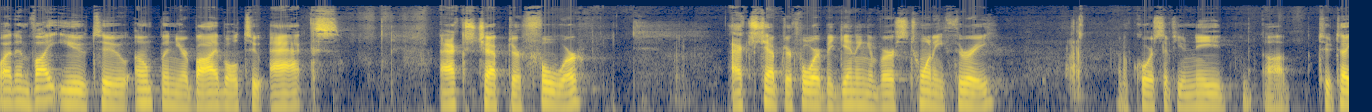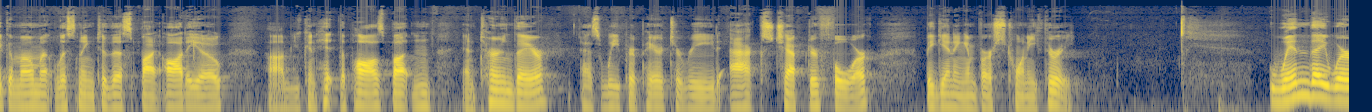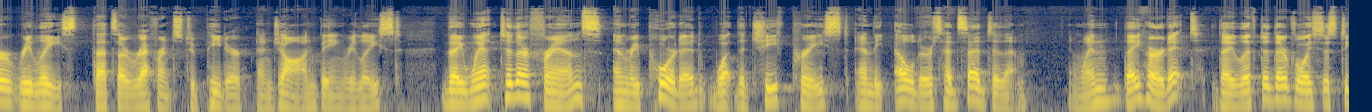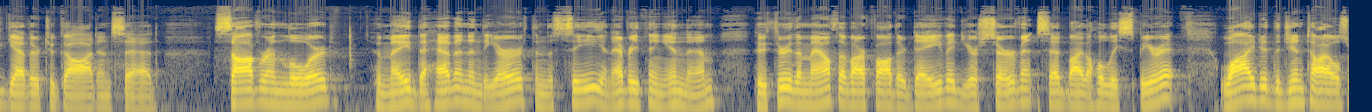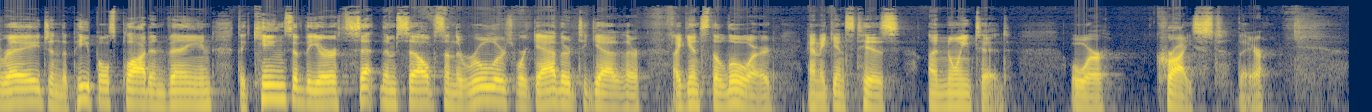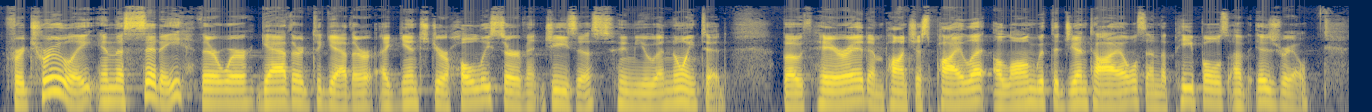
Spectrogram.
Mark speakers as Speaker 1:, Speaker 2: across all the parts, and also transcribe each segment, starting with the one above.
Speaker 1: Well, I'd invite you to open your Bible to Acts, Acts chapter 4. Acts chapter 4, beginning in verse 23. And of course, if you need uh, to take a moment listening to this by audio, um, you can hit the pause button and turn there as we prepare to read Acts chapter 4, beginning in verse 23 when they were released, that's a reference to Peter and John being released, they went to their friends and reported what the chief priest and the elders had said to them. And when they heard it, they lifted their voices together to God and said, Sovereign Lord, who made the heaven and the earth and the sea and everything in them, who through the mouth of our father David, your servant, said by the Holy Spirit, why did the Gentiles rage and the peoples plot in vain? The kings of the earth set themselves, and the rulers were gathered together against the Lord and against his anointed, or Christ there. For truly in the city there were gathered together against your holy servant Jesus, whom you anointed, both Herod and Pontius Pilate, along with the Gentiles and the peoples of Israel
